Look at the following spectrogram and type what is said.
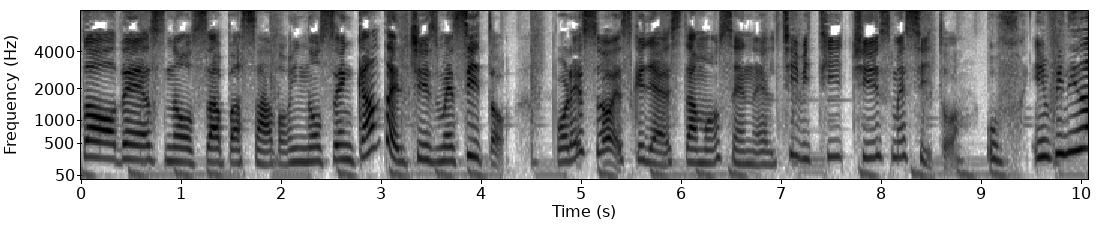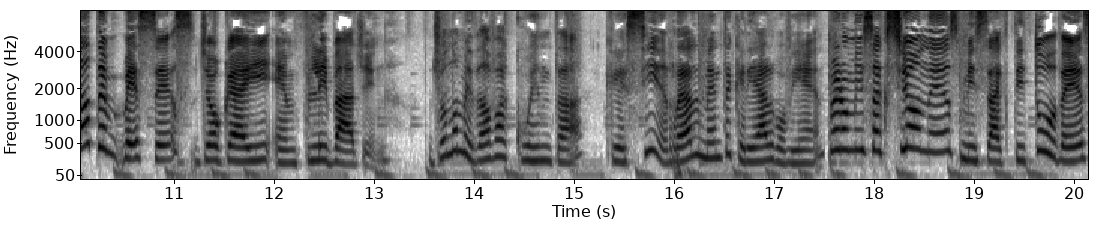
todos nos ha pasado y nos encanta el chismecito. Por eso es que ya estamos en el TBT chismecito. Uf, infinidad de veces yo caí en fleabaging. Yo no me daba cuenta que sí, realmente quería algo bien, pero mis acciones, mis actitudes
